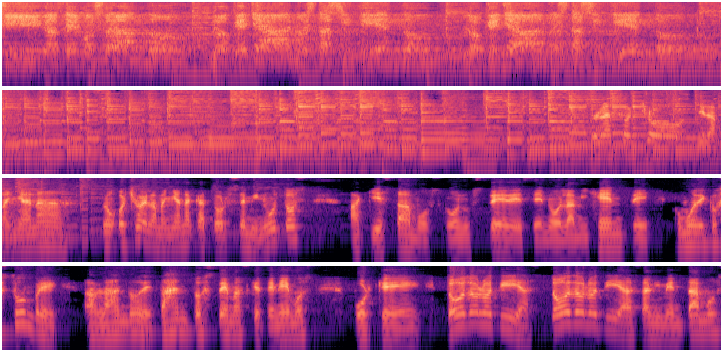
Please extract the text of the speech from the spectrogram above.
Sigas demostrando lo que ya no estás sintiendo, lo que ya no estás sintiendo. Son las 8 de la mañana, no, 8 de la mañana, 14 minutos. Aquí estamos con ustedes en Hola mi gente, como de costumbre, hablando de tantos temas que tenemos, porque todos los días, todos los días alimentamos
